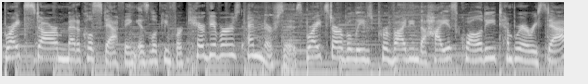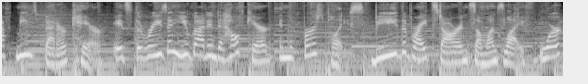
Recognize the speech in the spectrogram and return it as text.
Bright Star Medical Staffing is looking for caregivers and nurses. Bright Star believes providing the highest quality temporary staff means better care. It's the reason you got into healthcare in the first place. Be the Bright Star in someone's life. Work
